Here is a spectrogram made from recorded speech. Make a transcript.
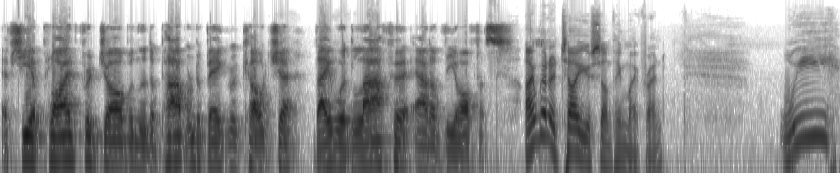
if she applied for a job in the Department of Agriculture, they would laugh her out of the office. I'm going to tell you something, my friend. We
